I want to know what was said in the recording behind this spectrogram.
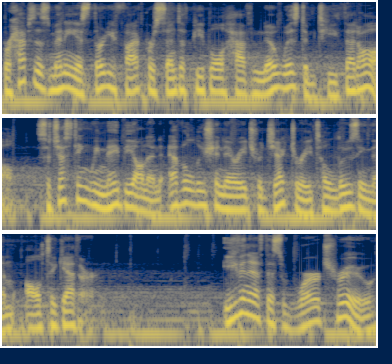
Perhaps as many as 35% of people have no wisdom teeth at all, suggesting we may be on an evolutionary trajectory to losing them altogether. Even if this were true,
